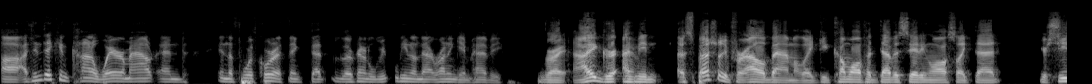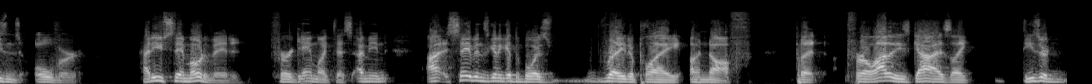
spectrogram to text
Uh, I think they can kind of wear him out. And in the fourth quarter, I think that they're going to lean on that running game heavy. Right. I agree. I mean, especially for Alabama, like you come off a devastating loss like that, your season's over. How do you stay motivated for a game like this? I mean, uh, Saban's going to get the boys ready to play enough, but for a lot of these guys, like these are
